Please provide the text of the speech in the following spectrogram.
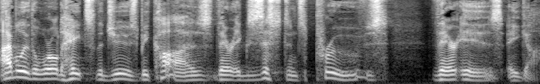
I believe the world hates the Jews because their existence proves there is a God.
